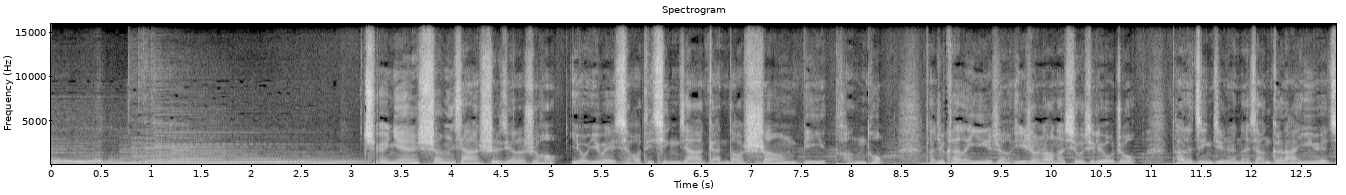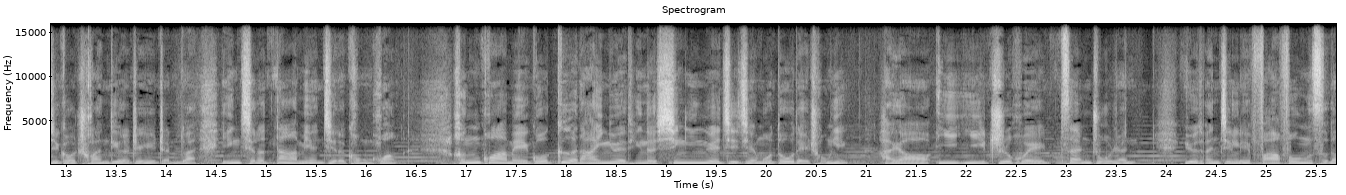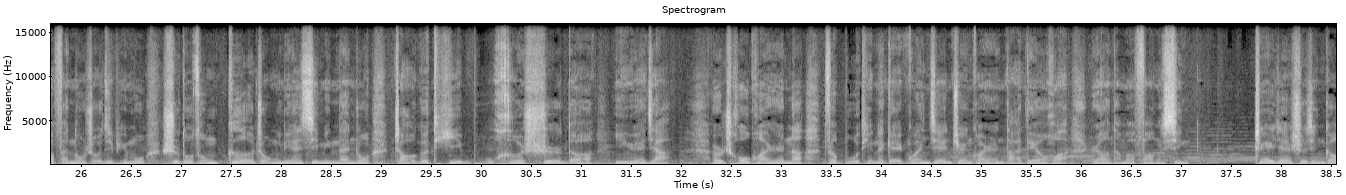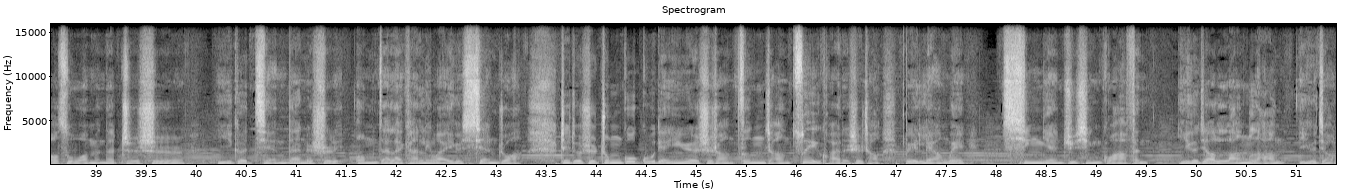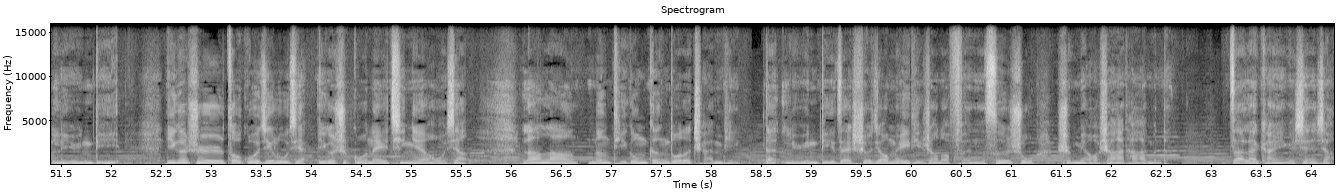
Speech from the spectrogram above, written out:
去年盛夏时节的时候，有一位小提琴家感到上臂疼痛，他去看了医生，医生让他休息六周。他的经纪人呢，向各大音乐机构传递了这一诊断，引起了大面积的恐慌。横跨美国各大音乐厅的新音乐季节目都得重映，还要一一知会赞助人。乐团经理发疯似的翻动手机屏幕，试图从各种联系名单中找个替补合适的音乐家，而筹款人呢，则不停地给关键捐款人打电话，让他们放心。这件事情告诉我们的只是一个简单的事例。我们再来看另外一个现状，这就是中国古典音乐市场增长最快的市场被两位青年巨星瓜分，一个叫郎朗，一个叫李云迪，一个是走国际路线，一个是国内青年偶像。郎朗能提供更多的产品，但李云迪在社交媒体上的粉丝数是秒杀他们的。再来看一个现象。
